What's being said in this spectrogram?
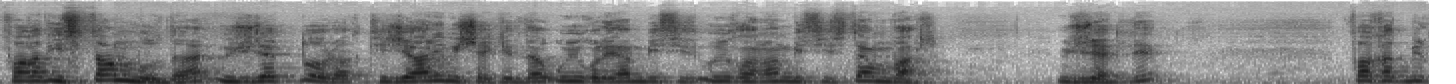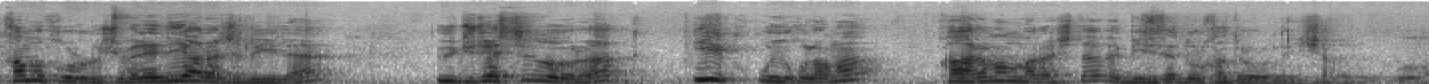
Fakat İstanbul'da ücretli olarak ticari bir şekilde uygulayan bir uygulanan bir sistem var. Ücretli. Fakat bir kamu kuruluşu belediye aracılığıyla ücretsiz olarak ilk uygulama Kahramanmaraş'ta ve bizde Dulkadiroğlu'nda inşallah.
